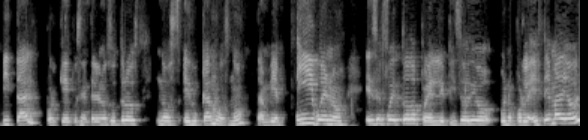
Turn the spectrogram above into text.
vital porque pues entre nosotros nos educamos, ¿no? También. Y bueno, ese fue todo por el episodio, bueno, por el tema de hoy,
